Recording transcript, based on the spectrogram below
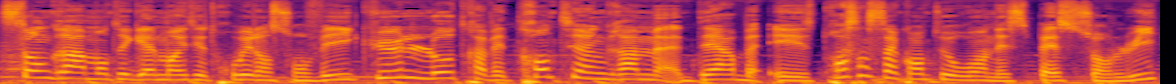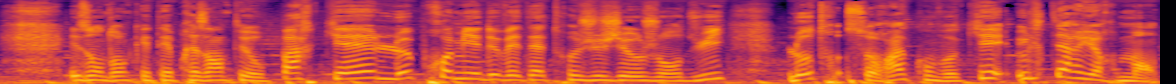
100 grammes ont également été trouvés dans son véhicule. L'autre avait 31 grammes d'herbe et 350 euros en espèces sur lui. Ils ont donc été présentés au parquet. Le premier devait être jugé aujourd'hui. L'autre sera convoqué ultérieurement.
